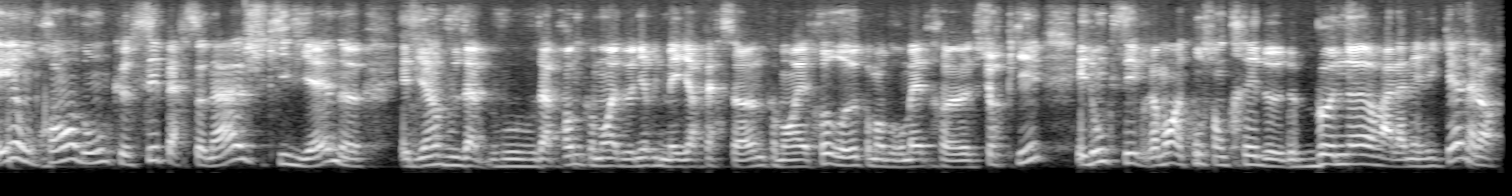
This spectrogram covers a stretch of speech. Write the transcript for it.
et on prend donc ces personnages qui viennent, eh bien vous, vous apprendre comment devenir une meilleure personne, comment être heureux, comment vous remettre euh, sur pied. Et donc c'est vraiment un concentré de, de bonheur à l'américaine. Alors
